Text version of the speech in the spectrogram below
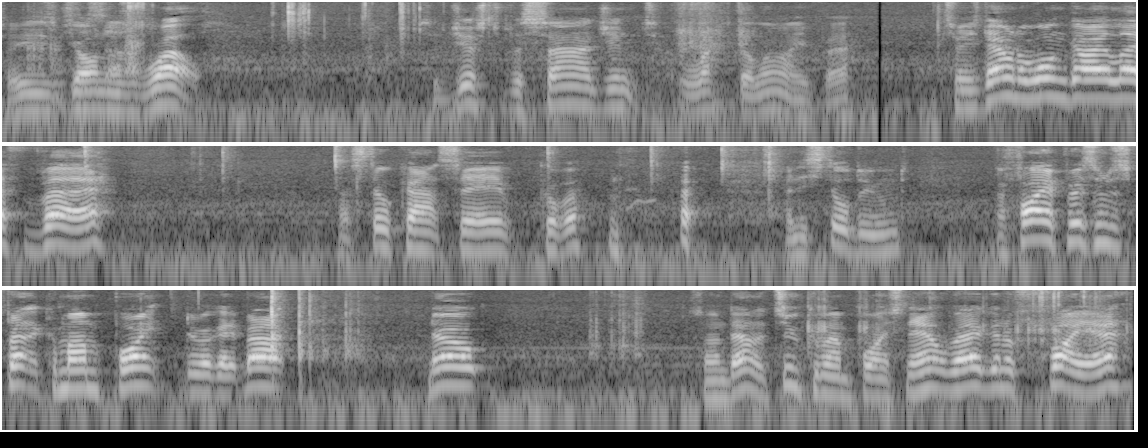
So he's gone as well. So just the sergeant left alive there. So he's down to one guy left there. I still can't save cover. and he's still doomed. The fire prisms spent a command point. Do I get it back? No. So I'm down to two command points now. They're going to fire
